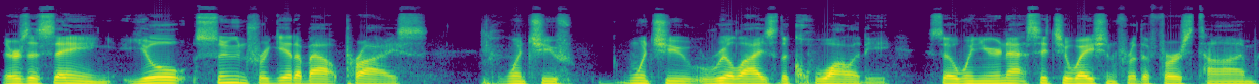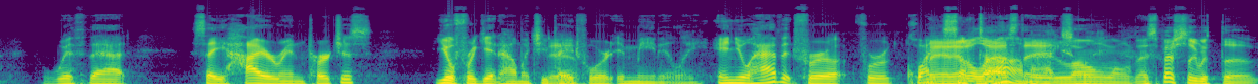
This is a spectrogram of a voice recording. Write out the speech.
There's a saying, you'll soon forget about price once you once you realize the quality. So when you're in that situation for the first time with that say higher end purchase, you'll forget how much you Yeah. paid for it immediately, and you'll have it for for quite Man, some it'll time. last a actually. long, long, especially with the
